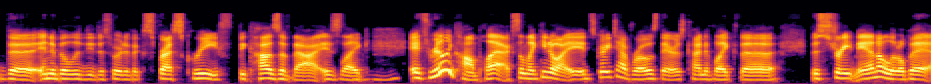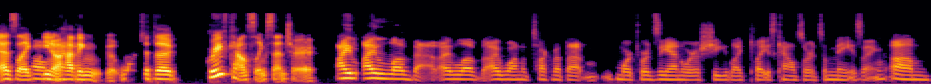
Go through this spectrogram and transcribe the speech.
the inability to sort of express grief because of that is like Mhm. it's really complex and like you know it's great to have rose there as kind of like the the straight man a little bit as like Oh, you know man. having worked at the grief counseling center I I love that. I love. I want to talk about that more towards the end, where she like plays counselor. It's amazing. Um,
